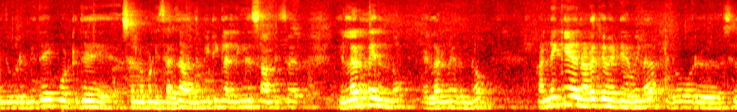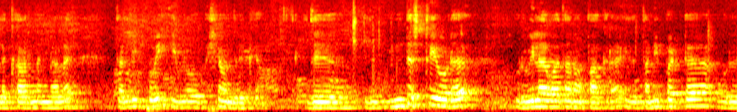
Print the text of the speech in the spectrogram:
இது ஒரு விதை போட்டதே செல்வமணி சார் தான். அந்த மீட்டிங்கில் லிங்குசாமி சார். எல்லாருமே இருந்தோம். எல்லாருமே இருந்தோம். அன்றைக்கே நடக்க வேண்டிய விழா. ஏதோ ஒரு சில காரணங்களால் தள்ளி போய் இவ்வளோ விஷயம் வந்திருக்கு. இது இது இண்டஸ்ட்ரியோட ஒரு விழாவாக தான் நான் பார்க்குறேன். இது தனிப்பட்ட ஒரு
